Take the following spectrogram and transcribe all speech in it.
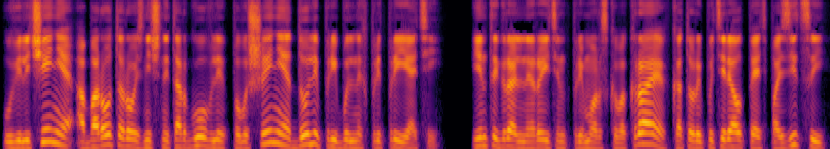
увеличение оборота розничной торговли, повышение доли прибыльных предприятий. Интегральный рейтинг Приморского края, который потерял 5 позиций,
